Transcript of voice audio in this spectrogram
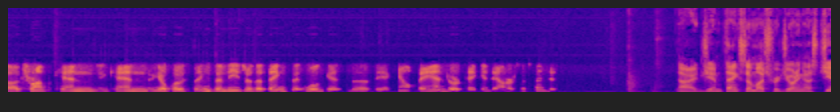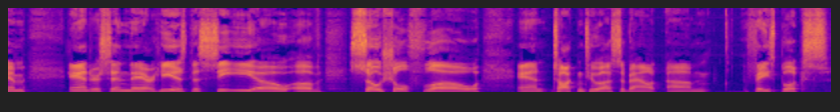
uh, Trump, can can you know post things, and these are the things that will get the, the account banned or taken down or suspended. All right, Jim, thanks so much for joining us. Jim Anderson there. He is the CEO of SocialFlow and talking to us about um, Facebook's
